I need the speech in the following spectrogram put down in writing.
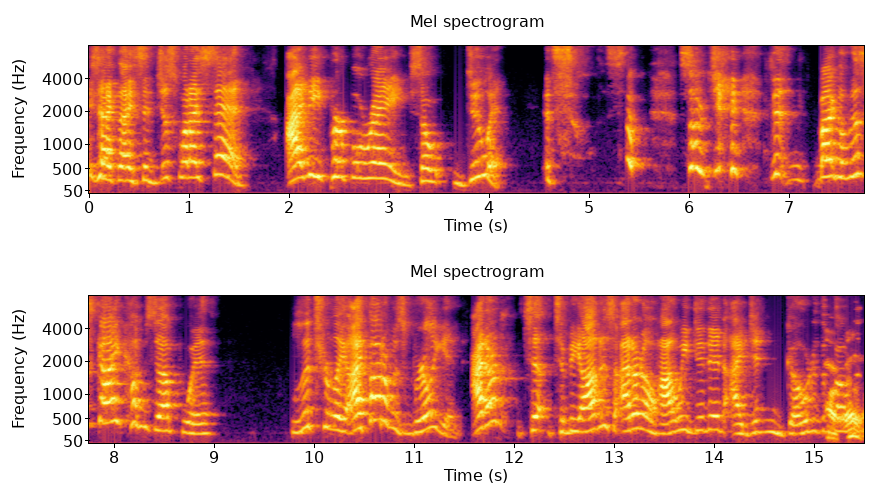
exactly? I said, Just what I said. I need purple rain. So do it. It's so, so, so Michael, this guy comes up with literally, I thought it was brilliant. I don't, to, to be honest, I don't know how he did it. I didn't go to the oh, photo. Really?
